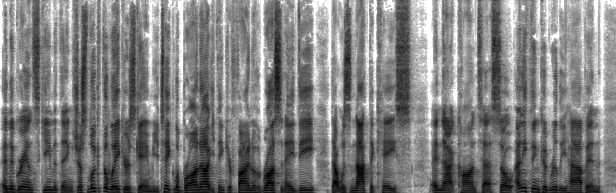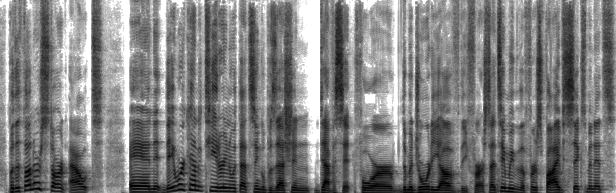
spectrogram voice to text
in the grand scheme of things. Just look at the Lakers game. You take LeBron out, you think you're fine with Russ and AD. That was not the case in that contest. So anything could really happen. But the Thunder start out and they were kind of teetering with that single possession deficit for the majority of the first. I'd say maybe the first five, six minutes.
